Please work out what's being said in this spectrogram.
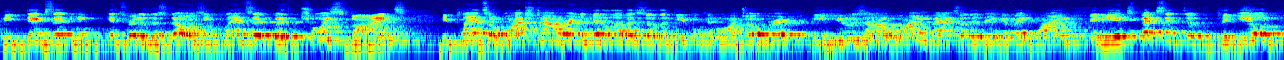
He digs it. He gets rid of the stones. He plants it with choice vines. He plants a watchtower in the middle of it so that people can watch over it. He hews out a wine vat so that they can make wine. And he expects it to, to yield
